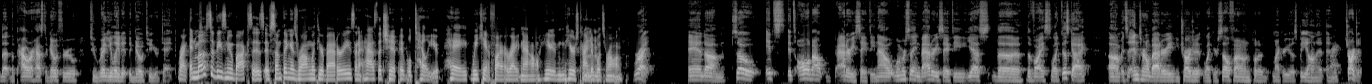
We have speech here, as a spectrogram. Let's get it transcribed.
that the power has to go through to regulate it to go to your tank. Right. And most of these new boxes, if something is wrong with your batteries and it has the chip, it will tell you, hey, we can't fire right now. Here here's kind of Mhm. what's wrong. Right. And um so it's it's all about battery safety. Now, when we're saying battery safety, yes, the device like this guy, um it's an internal battery. You charge it like your cell phone, put a micro USB on it and Right. charge it.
